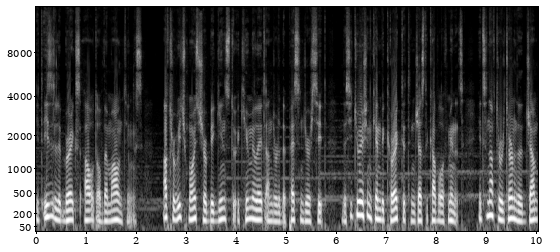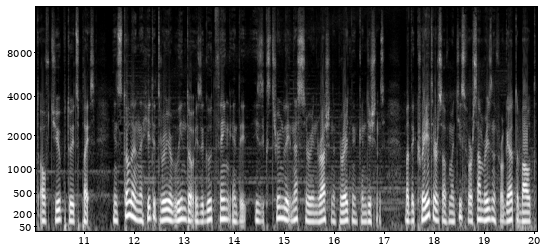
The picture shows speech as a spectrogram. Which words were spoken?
It easily breaks out of the mountings, after which moisture begins to accumulate under the passenger seat. The situation can be corrected in just a couple of minutes. It's enough to return the jumped off tube to its place. Installing a heated rear window is a good thing and it is extremely necessary in Russian operating conditions, but the creators of Matiz for some reason forgot about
